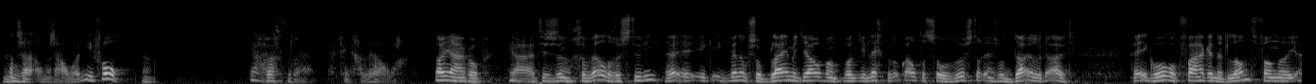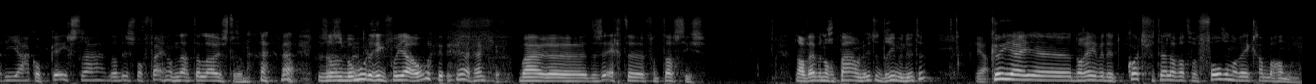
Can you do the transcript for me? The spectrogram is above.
Ja. anders, anders houden we het niet vol. Ja. Ja, Prachtig. Dat, eh, dat vind ik geweldig. Nou Jacob, Ja. het is een geweldige studie. Ik, ik ben ook zo blij met jou, want, want je legt het ook altijd zo rustig en zo duidelijk uit. Ik hoor ook vaak in het land van, eh, ja, die Jacob Keegstra, dat is wel fijn om naar te luisteren. dus dat is een bemoediging voor jou. Ja, dank je. Maar eh dat is echt fantastisch. Nou, we hebben nog een paar minuten, drie minuten. Ja. Kun jij nog even in het kort vertellen wat we volgende week gaan behandelen?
